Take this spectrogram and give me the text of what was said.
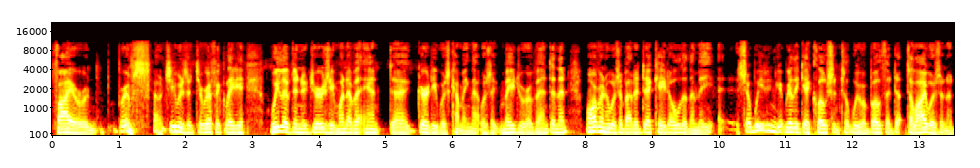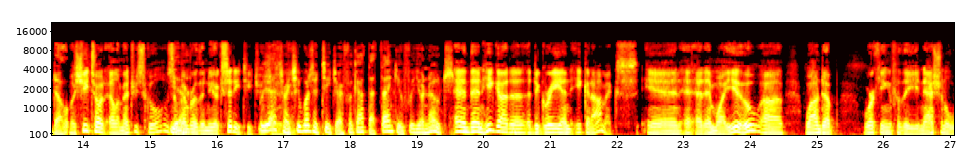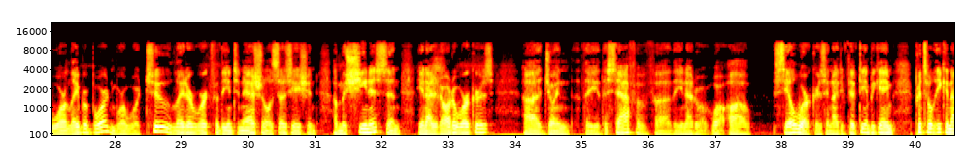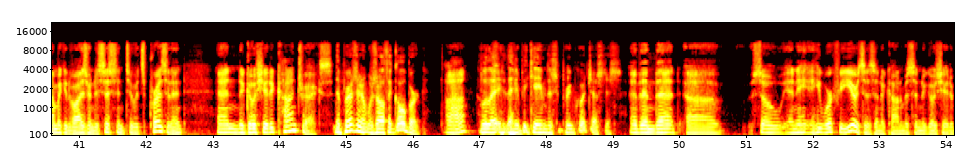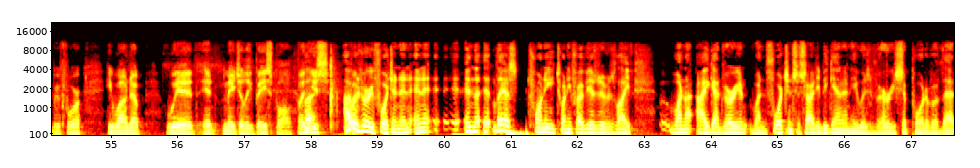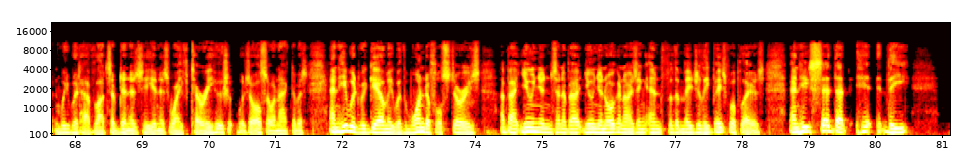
fire and brimstone. She was a terrific lady. We lived in New Jersey, and whenever Aunt uh, Gertie was coming, that was a major event. And then Marvin, who was about a decade older than me, uh, so we didn't get, really get close until we were both until I was an adult. Well, she taught elementary school. Was yeah. a member of the New York City teachers. That's right. She was a teacher. I forgot that. Thank you for your notes. And then he got a, a degree in economics in at NYU. Uh, wound up working for the National War Labor Board in World War II, later worked for the International Association of Machinists and the United Auto Workers, uh, joined the, the staff of uh, the United uh, Steel Workers in 1950 and became principal economic advisor and assistant to its president and negotiated contracts. The president was Arthur Goldberg. Uh-huh. Who later became the Supreme Court justice. And then that uh, so and he, he, worked for years as an economist and negotiator before he wound up with in Major League Baseball. But, but you, I was very fortunate, and, and in the last 20, 25 years of his life, when I got very when Fortune Society began, and he was very supportive of that, and we would have lots of dinners. He and his wife Terry, who was also an activist, and he would regale me with wonderful stories about unions and about union organizing, and for the Major League Baseball players. And he said that he, the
